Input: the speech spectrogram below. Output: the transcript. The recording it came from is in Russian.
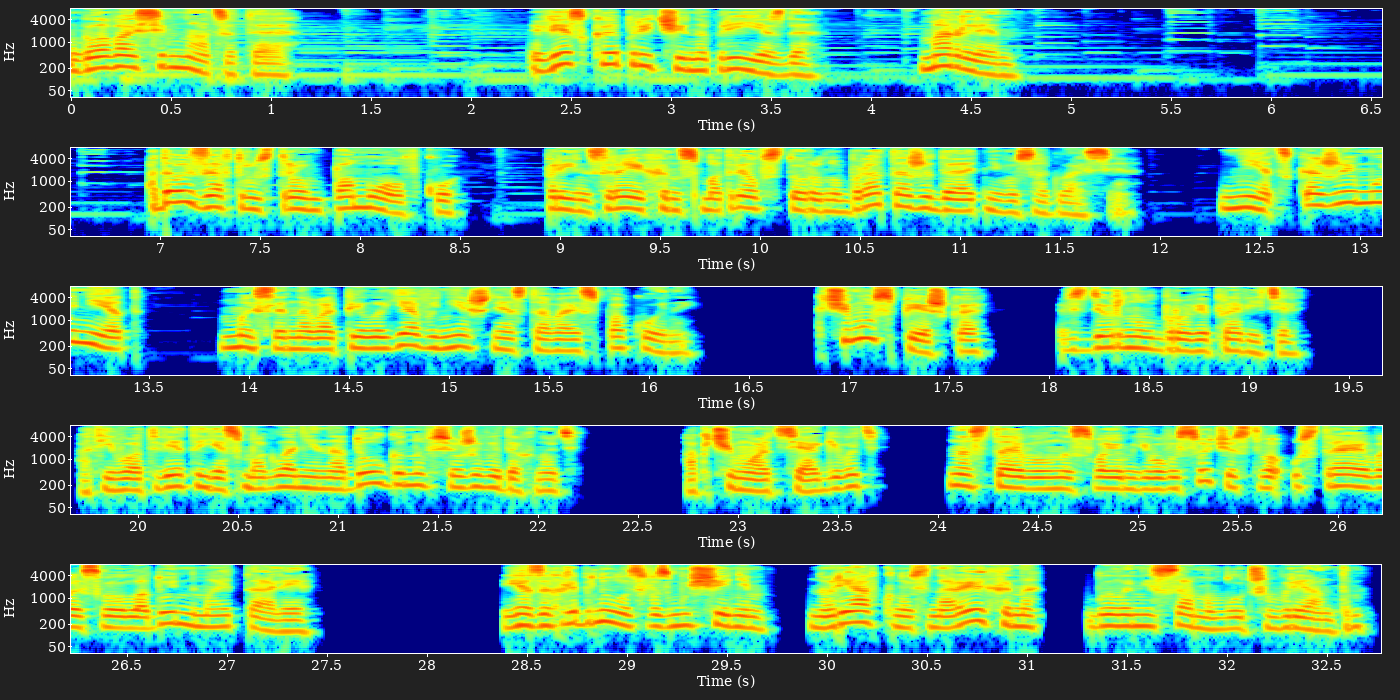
Глава 17. Веская причина приезда. Марлен. «А давай завтра устроим помолвку». Принц Рейхан смотрел в сторону брата, ожидая от него согласия. «Нет, скажи ему нет», — мысленно вопила я, внешне оставаясь спокойной. «К чему спешка?» — вздернул брови правитель. От его ответа я смогла ненадолго, но все же выдохнуть. «А к чему оттягивать?» — настаивал на своем его высочество, устраивая свою ладонь на моей талии. Я захлебнулась возмущением, но рявкнуть на Рейхана было не самым лучшим вариантом.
